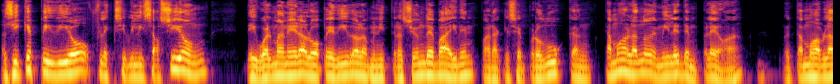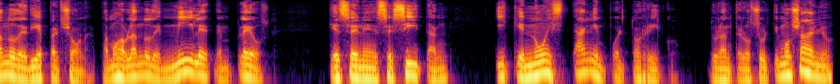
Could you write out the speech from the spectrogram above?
Así que pidió flexibilización. De igual manera lo ha pedido la administración de Biden para que se produzcan, estamos hablando de miles de empleos, ¿ah? No estamos hablando de 10 personas, estamos hablando de miles de empleos que se necesitan y que no están en Puerto Rico. Durante los últimos años,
